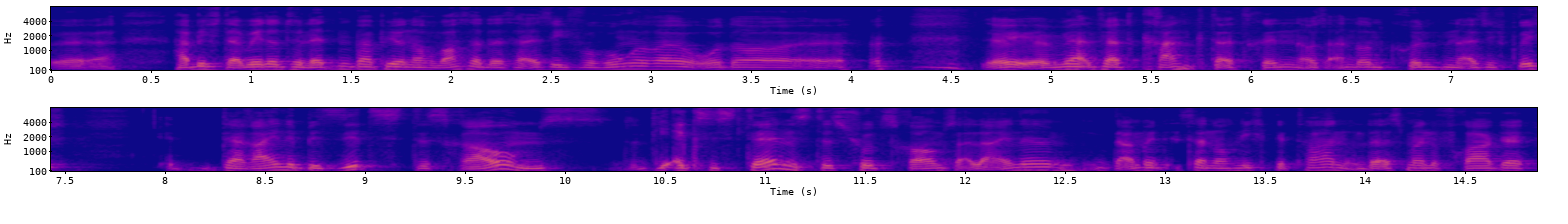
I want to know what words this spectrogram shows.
äh, habe ich da weder Toilettenpapier noch Wasser. Das heißt, ich verhungere oder äh, äh, werd, werd krank da drin aus anderen Gründen. Also sprich, der reine Besitz des Raums, die Existenz des Schutzraums alleine, damit ist ja noch nicht getan. Und da ist meine Frage,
